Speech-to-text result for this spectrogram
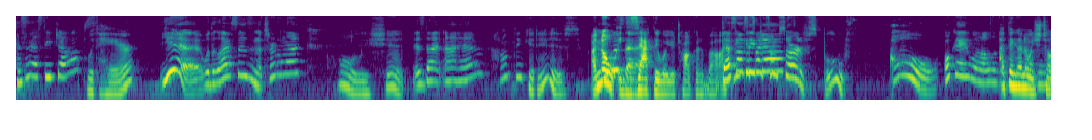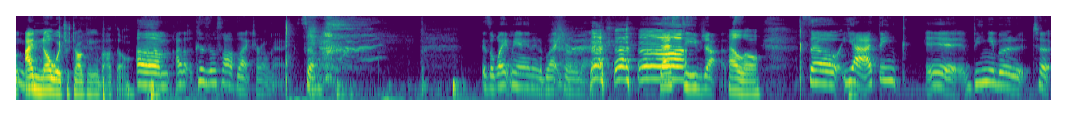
Isn't that Steve Jobs? with hair? yeah, with the glasses and the turtleneck. Holy shit. Is that not him? I don't think it is. I know is that? exactly what you're talking about. That's I think not it's like some sort of spoof. Oh, okay. Well, I think I know what you're talking. I know what you're talking about though. Um, because it saw a black turtleneck, so it's a white man in a black turtleneck. That's Steve Jobs. Hello. So yeah, I think it, being able to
